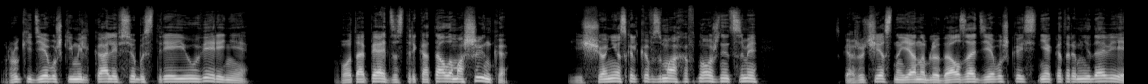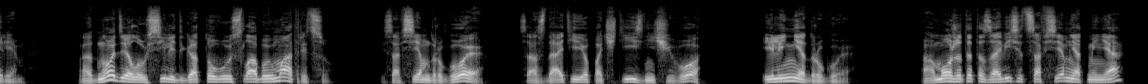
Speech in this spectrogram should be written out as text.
Руки девушки мелькали все быстрее и увереннее. Вот опять застрекотала машинка. Еще несколько взмахов ножницами. Скажу честно, я наблюдал за девушкой с некоторым недоверием. Одно дело усилить готовую слабую матрицу, и совсем другое — создать ее почти из ничего. Или нет другое. А может, это зависит совсем не от меня?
